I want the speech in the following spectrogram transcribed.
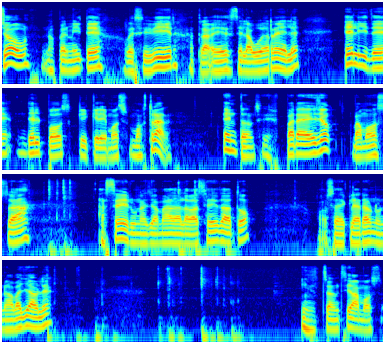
Joe nos permite recibir a través de la URL el ID del post que queremos mostrar. Entonces, para ello vamos a hacer una llamada a la base de datos. Vamos a declarar una variable. Instanciamos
